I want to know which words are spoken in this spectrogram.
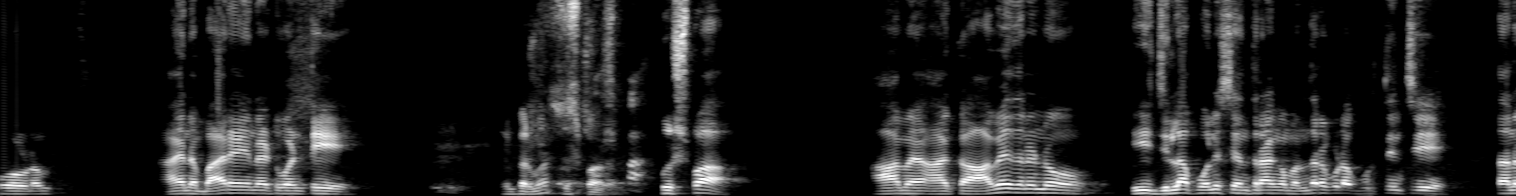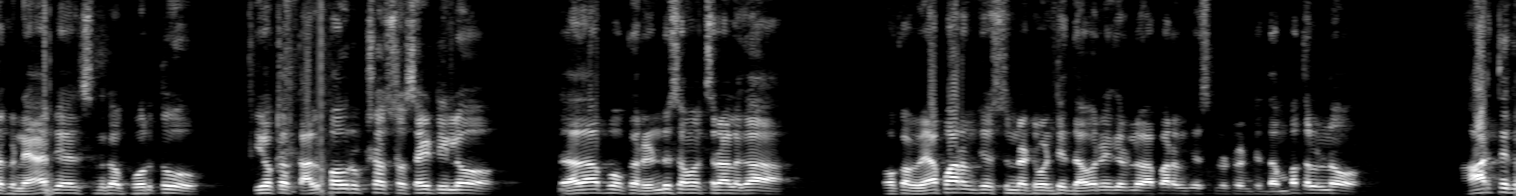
పోవడం. ఆయన భార్య అయినటువంటి పుష్ప పుష్ప ఆమె ఆ యొక్క ఆవేదనను ఈ జిల్లా పోలీస్ యంత్రాంగం అందరూ కూడా గుర్తించి తనకు న్యాయం చేయాల్సిందిగా కోరుతూ ఈ యొక్క కల్పవృక్ష సొసైటీలో దాదాపు ఒక రెండు సంవత్సరాలుగా ఒక వ్యాపారం చేస్తున్నటువంటి ధవనగిరిలో వ్యాపారం చేస్తున్నటువంటి దంపతులను ఆర్థిక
